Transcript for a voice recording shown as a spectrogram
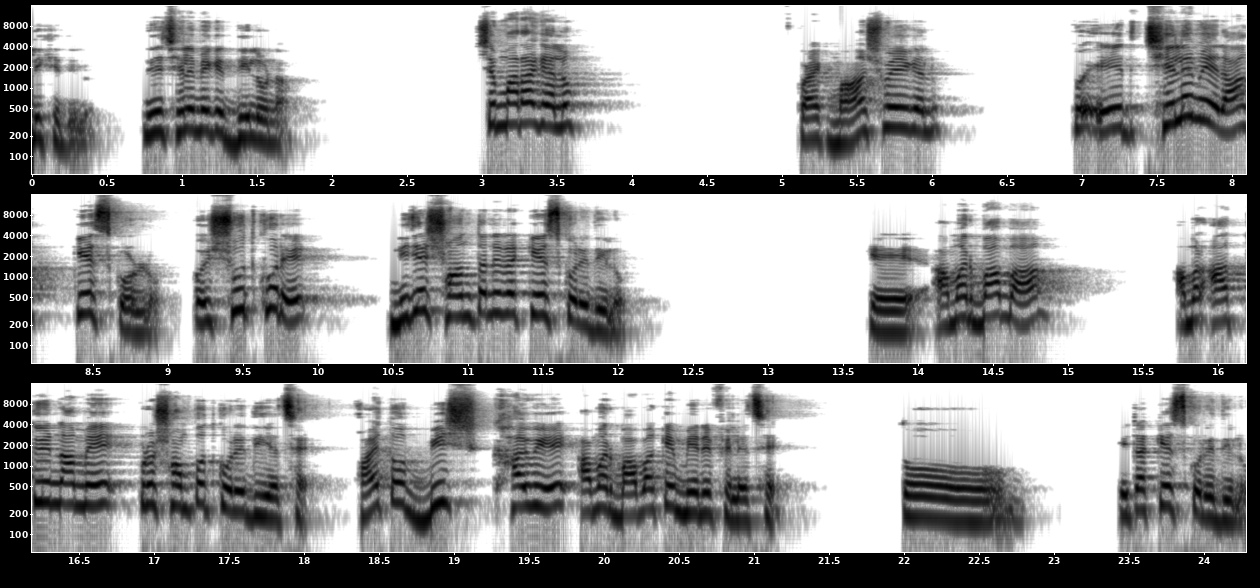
লিখে দিল। নিজের ছেলে মেয়েকে দিল না। সে মারা গেল। কয়েক মাস হয়ে গেল। তো এর ছেলে মেয়েরা কেস করল। ওই সুদ করে নিজের সন্তানেরা কেস করে দিল। আমার বাবা আমার আত্মীয় নামে পুরো সম্পদ করে দিয়েছে। হয়তো বিষ খাইয়ে আমার বাবাকে মেরে ফেলেছে। তো এটা কেস করে দিল।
